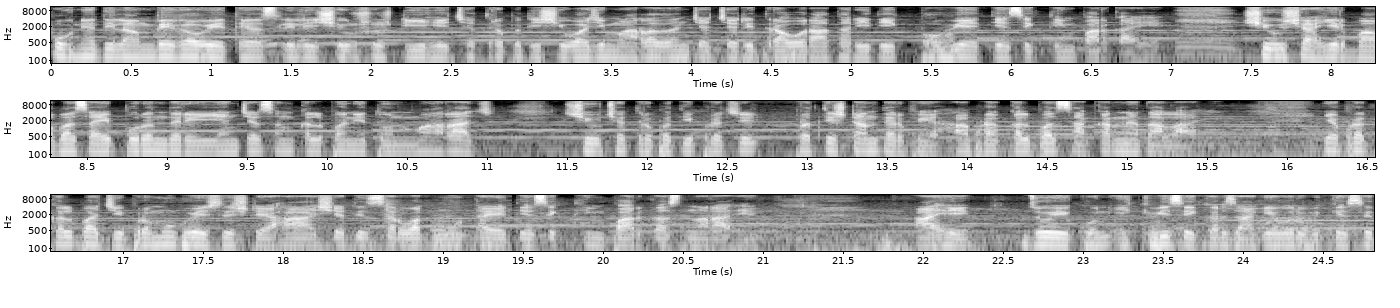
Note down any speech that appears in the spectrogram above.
पुण्यातील आंबेगाव येथे असलेली शिवसृष्टी हे छत्रपती शिवाजी महाराजांच्या चरित्रावर आधारित एक भव्य ऐतिहासिक थीम पार्क आहे. शिवशाहीर बाबासाहेब पुरंदरे यांच्या संकल्पनेतून महाराज शिवछत्रपती प्रचि प्रतिष्ठानतर्फे हा प्रकल्प साकारण्यात आला आहे. या प्रकल्पाची प्रमुख वैशिष्ट्ये हा आशियातील सर्वात मोठा ऐतिहासिक थीम पार्क असणार आहे आहे जो एकूण एकवीस एकर जागेवर विकसित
